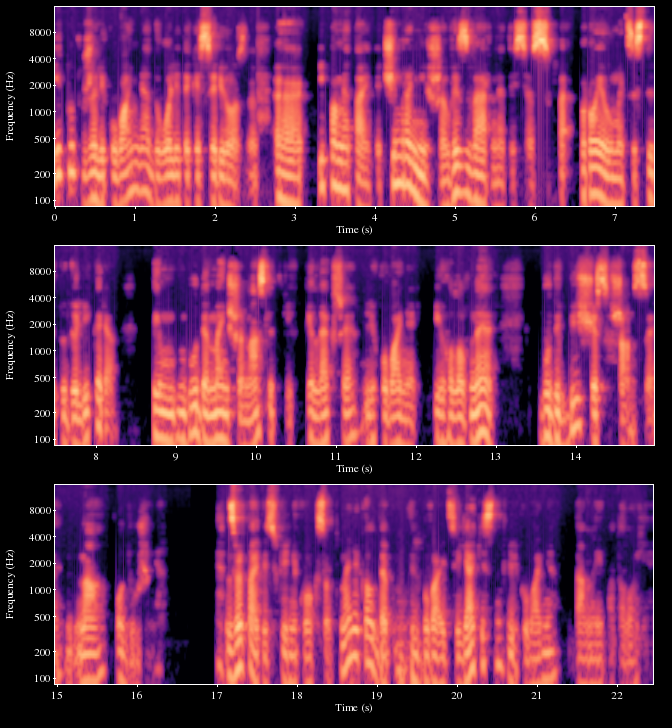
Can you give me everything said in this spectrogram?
І тут вже лікування доволі таки серйозне. Е, і пам'ятайте, чим раніше ви звернетеся з проявами циститу до лікаря, тим буде менше наслідків і легше лікування. І головне, будуть більші шанси на одужання. Звертайтесь в клініку Oxford Medical, де відбувається якісне лікування даної патології.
